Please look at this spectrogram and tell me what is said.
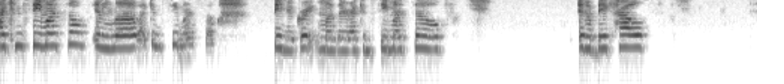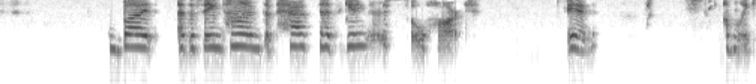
I can see myself in love. I can see myself being a great mother. I can see myself in a big house. But at the same time, the path that's getting there is so hard. And I'm like,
